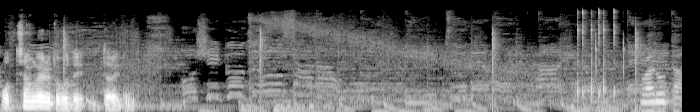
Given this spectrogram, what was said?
おっちゃんがいるとこで行ったらいいと思ワロタ。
